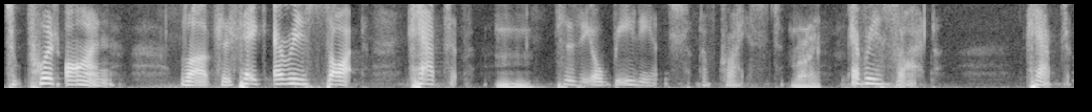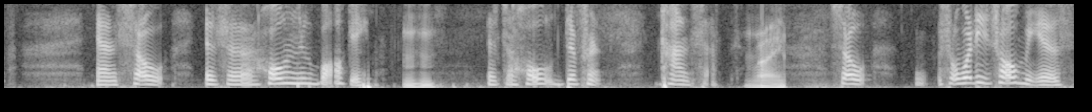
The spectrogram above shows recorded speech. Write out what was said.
to put on love, to take every thought captive to the obedience of Christ. Right. Every thought captive. And so it's a whole new ballgame. hmm It's a whole different concept. Right. So, so what he told me is,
